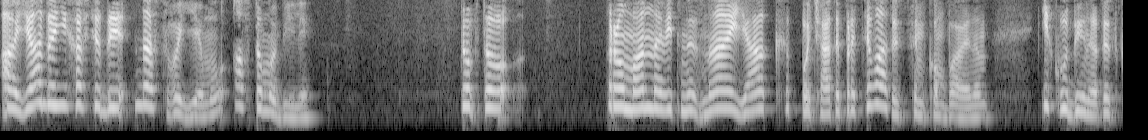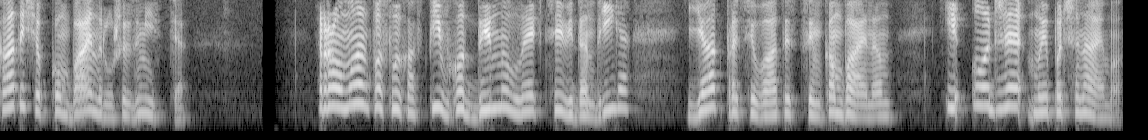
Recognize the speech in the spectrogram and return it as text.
а я доїхав сюди на своєму автомобілі. Тобто Роман навіть не знає, як почати працювати з цим комбайном і куди натискати, щоб комбайн рушив з місця. Роман послухав півгодинну лекцію від Андрія, як працювати з цим комбайном. І отже, ми починаємо.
